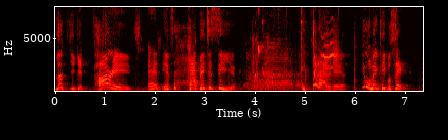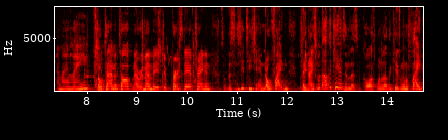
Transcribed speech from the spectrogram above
Look, you get porridge, and it's happy to see you. Hey, get out of there. You're gonna make people sick. Am I late? No time to talk. Now remember, it's your first day of training, so listen to your teacher and no fighting. Play nice with the other kids, unless, of course, one of the other kids want to fight.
